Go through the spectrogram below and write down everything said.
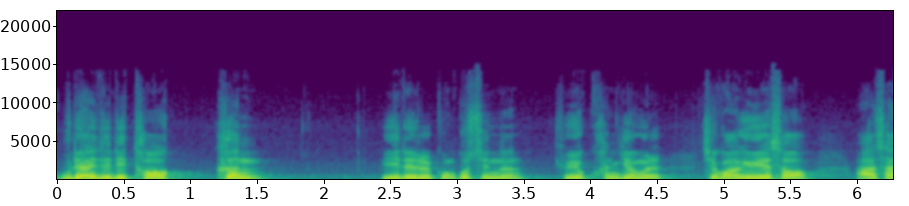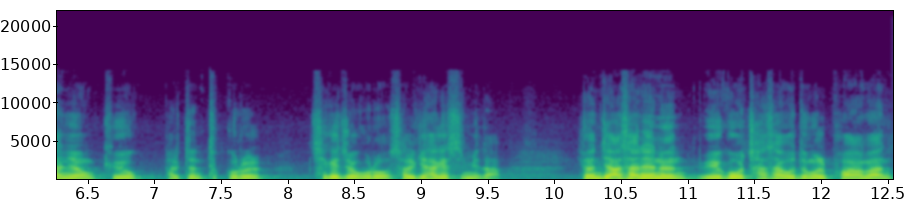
우리 아이들이 더 큰 미래를 꿈꿀 수 있는 교육 환경을 제공하기 위해서 아산형 교육 발전 특구를 체계적으로 설계하겠습니다. 현재 아산에는 외고 자사고 등을 포함한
